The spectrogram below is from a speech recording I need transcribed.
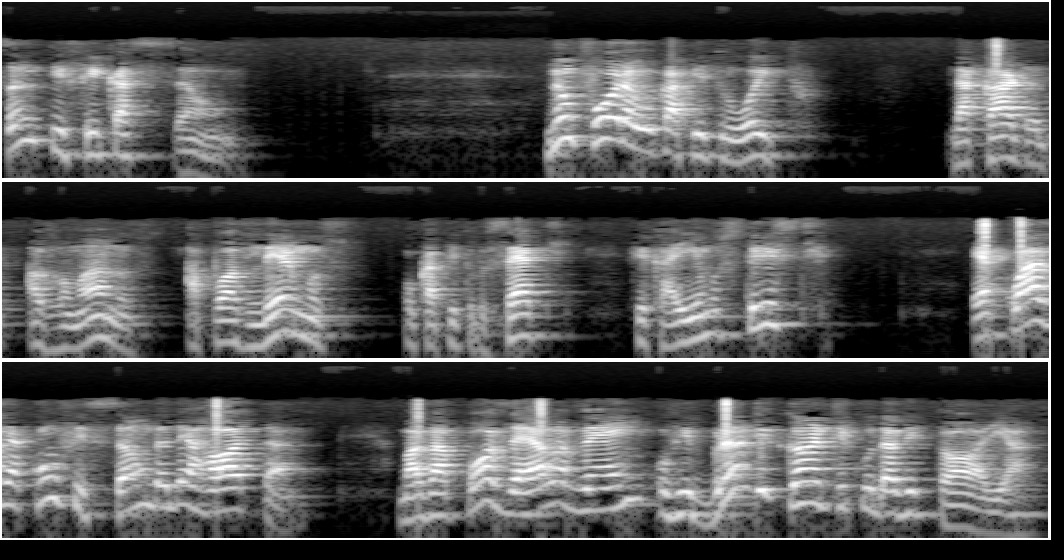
santificação. Não fora o capítulo 8 da carta aos Romanos, após lermos o capítulo 7, ficaríamos tristes. É quase a confissão da derrota, mas após ela vem o vibrante cântico da vitória.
